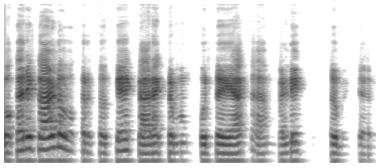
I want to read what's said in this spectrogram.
ఒకరి కాళ్ళు ఒకరు తొక్కే కార్యక్రమం పూర్తయ్యాక మళ్ళీ కూర్చోబెట్టారు.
